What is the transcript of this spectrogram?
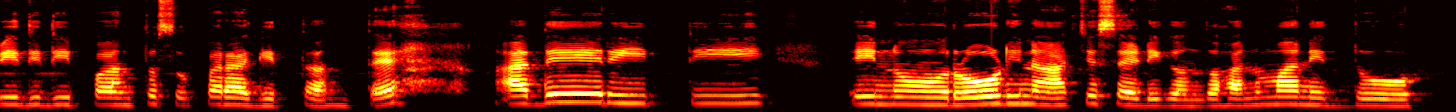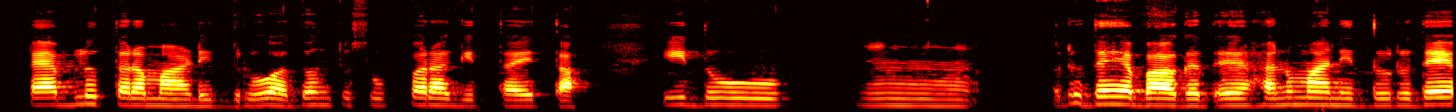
ಬೀದಿ ದೀಪ ಅಂತೂ ಸೂಪರ್ ಆಗಿತ್ತಂತೆ. ಅದೇ ರೀತಿ ಇನ್ನು ರೋಡಿನ ಆಚೆ ಸೈಡಿಗೊಂದು ಹನುಮಾನಿದ್ದು ಟ್ಯಾಬ್ಲೂ ಥರ ಮಾಡಿದ್ರು. ಅದಂತೂ ಸೂಪರ್ ಆಗಿತ್ತು ಆಯಿತಾ ಇದು ಹೃದಯ ಭಾಗದ, ಹನುಮಾನಿದ್ದು ಹೃದಯ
